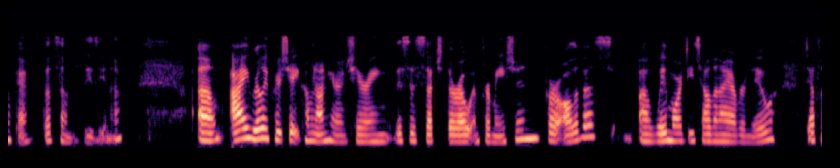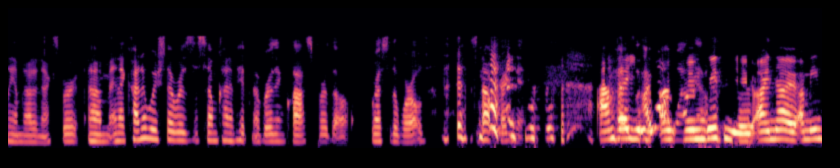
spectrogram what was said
Okay, that sounds easy enough. Um, I really appreciate you coming on here and sharing. This is such thorough information for all of us, uh, way more detail than I ever knew. Definitely, I'm not an expert. Um, and I kind of wish there was some kind of hypnobirthing class for the rest of the world that's not pregnant. Amber, you, I'm, I'm with you. I know. I mean,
